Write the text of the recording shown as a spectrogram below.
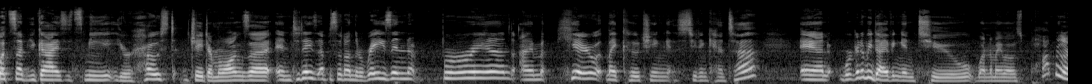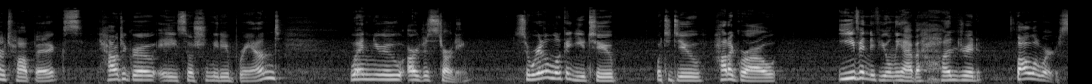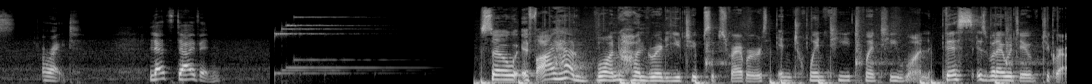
What's up, you guys? It's me, your host, Jade Darmawangsa. In today's episode on the Raisin brand, I'm here with my coaching student Kenta, and we're going to be diving into one of my most popular topics how to grow a social media brand when you are just starting. So, we're going to look at YouTube, what to do, how to grow, even if you only have 100 followers. All right, let's dive in. So, if I had 100 YouTube subscribers in 2021, this is what I would do to grow.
